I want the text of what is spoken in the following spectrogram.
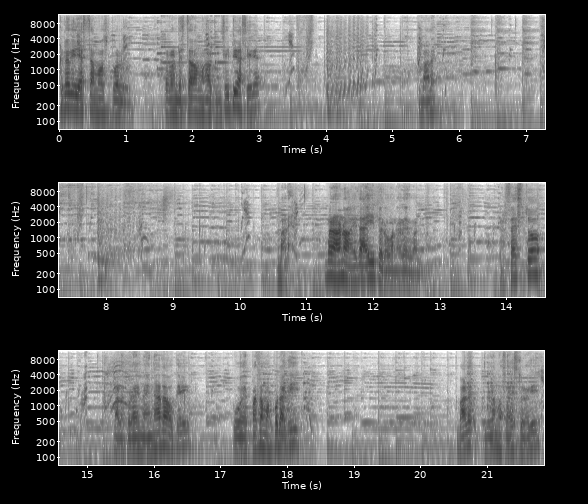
creo que ya estamos por, por donde estábamos al principio, así que... Vale. Vale. Bueno, no, era ahí, pero bueno, da igual. Perfecto. Vale, por ahí no hay nada, ok. Pues pasamos por aquí. Vale, le a esto de aquí.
